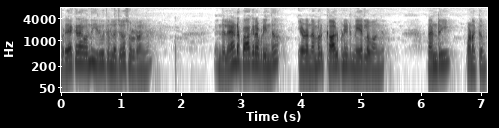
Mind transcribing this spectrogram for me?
ஒரு ஏக்கரா வந்து இருபத்தி ரெண்டு லட்ச ரூபா சொல்கிறாங்க இந்த லேண்டை பார்க்குற அப்படின்னா என்னோடய நம்பருக்கு கால் பண்ணிவிட்டு நேரில் வாங்க. நன்றி வணக்கம்.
